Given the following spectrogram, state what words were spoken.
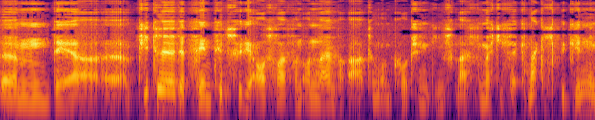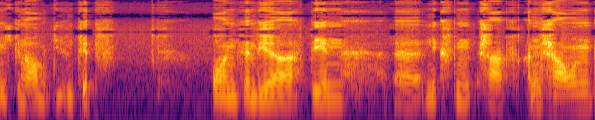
ähm, der äh, Titel der zehn Tipps für die Auswahl von Online-Beratung und Coaching-Dienstleistungen möchte ich sehr knackig beginnen, nämlich genau mit diesen Tipps. Und wenn wir den äh, nächsten Charts anschauen,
